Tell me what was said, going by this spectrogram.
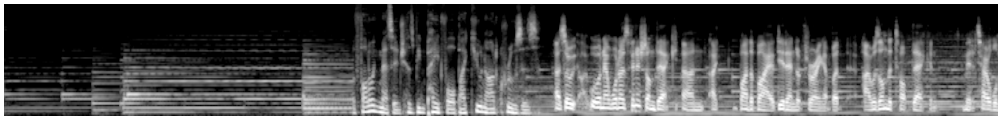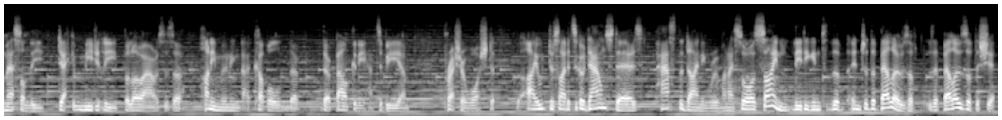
The following message has been paid for by Cunard Cruises. Uh, so, well, now when I was finished on deck, and I, by the by, I did end up throwing up, but I was on the top deck and made a terrible mess on the deck immediately below ours. As a honeymooning uh, couple, their their balcony had to be um, pressure washed. I decided to go downstairs past the dining room, and I saw a sign leading into the into the bellows of the bellows of the ship.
